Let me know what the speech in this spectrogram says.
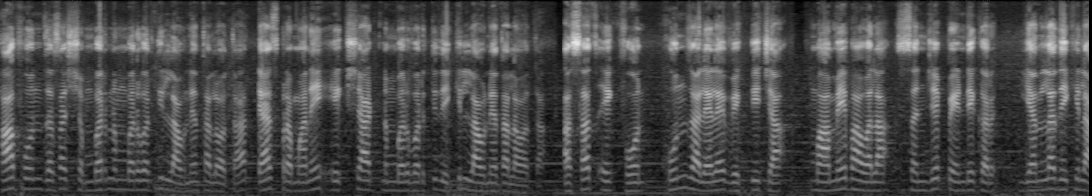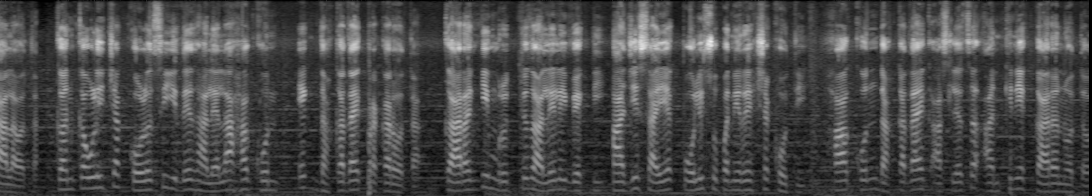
हा फोन जसा शंभर नंबरवरती लावण्यात आला होता त्याचप्रमाणे एकशे आठ नंबरवरती देखील लावण्यात आला होता. असाच एक फोन खून झालेल्या व्यक्तीच्या मामे भावाला संजय पेंडेकर यांना देखील आला होता. कणकवळीच्या कोळसी इथे झालेला हा खून एक धक्कादायक प्रकार होता. कारण की मृत्यू झालेली व्यक्ती माजी सहाय्यक पोलीस उपनिरीक्षक होती. हा खून धक्कादायक असल्याचं आणखीन एक कारण होतं.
